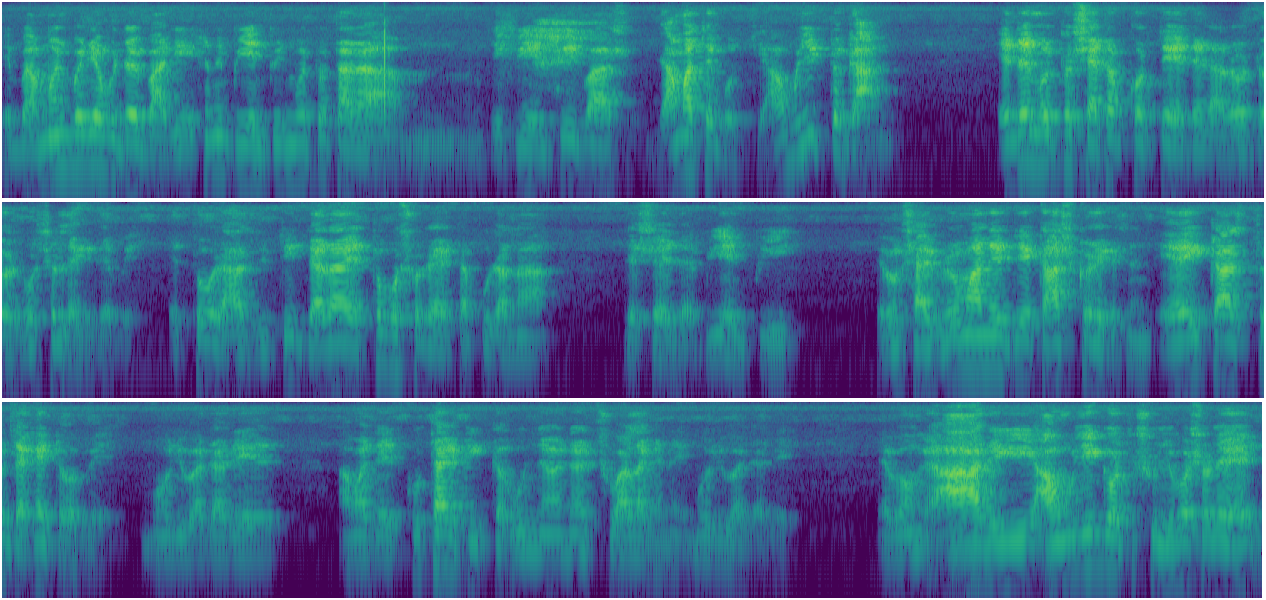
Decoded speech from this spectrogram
এই ব্রাহ্মণবাড়িয়া বোধহয় বাড়ি, এখানে বিএনপির মতো তারা যে বিএনপি বা জামাতে বলছি, আওয়ামী লীগ তো গান। এদের মতো সেট আপ করতে এদের আরও দশ বছর লেগে যাবে। এত রাজনীতি যারা এত বছরে একটা পুরানা দেশের বিএনপি এবং সাইফুর রহমানের যে কাজ করে গেছেন, এই কাজ তো দেখাইতে হবে। মৌলিবাজারের আমাদের কোথায় কি কা- উন্নয়নের ছোঁয়া লাগে নাই মৌলিবাজারে এবং আর এই আওয়ামী লীগ গত ষোলো বছরে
